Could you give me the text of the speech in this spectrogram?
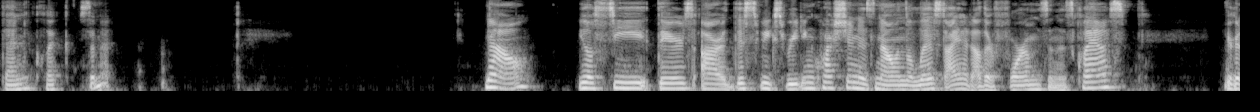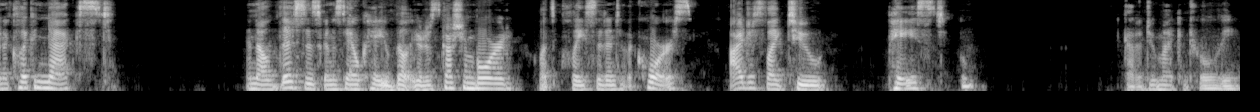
Then click Submit. Now, You'll see there's our this week's reading question is now in the list. I had other forums in this class. You're going to click Next. And now this is going to say, okay, you built your discussion board. Let's place it into the course. I just like to paste. Got to do my control V.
